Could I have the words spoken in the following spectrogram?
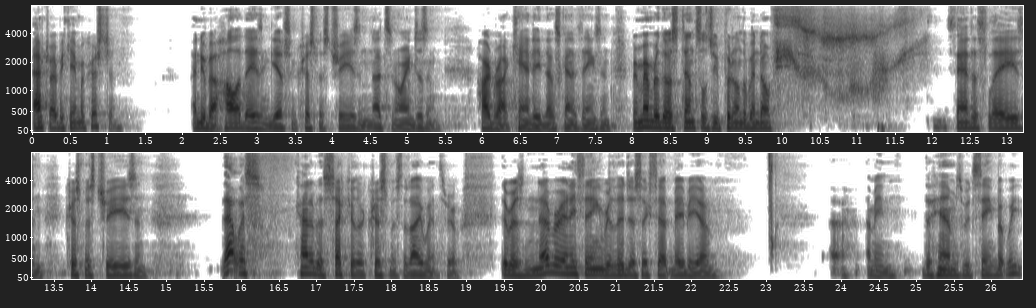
after I became a Christian. I knew about holidays and gifts and Christmas trees and nuts and oranges and hard rock candy, those kind of things. And remember those stencils you put on the window? Santa sleighs and Christmas trees. And that was kind of a secular Christmas that I went through. There was never anything religious except maybe a, uh, I mean, the hymns we'd sing, but we,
